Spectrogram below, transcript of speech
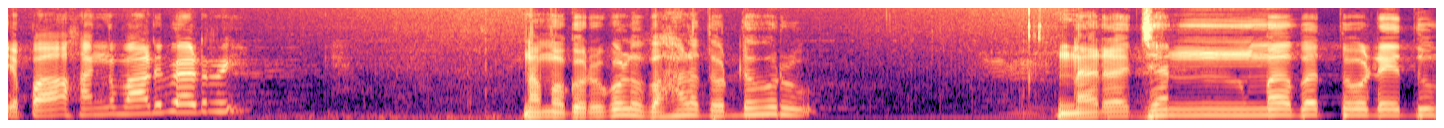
ಯಪ್ಪ ಹಂಗೆ ಮಾಡಬೇಡ್ರಿ. ನಮ್ಮ ಗುರುಗಳು ಬಹಳ ದೊಡ್ಡವರು. ನರ ಜನ್ಮವ ತೊಡೆದು,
